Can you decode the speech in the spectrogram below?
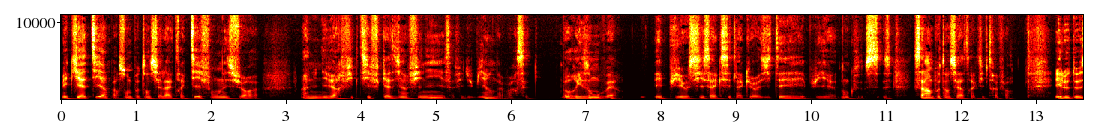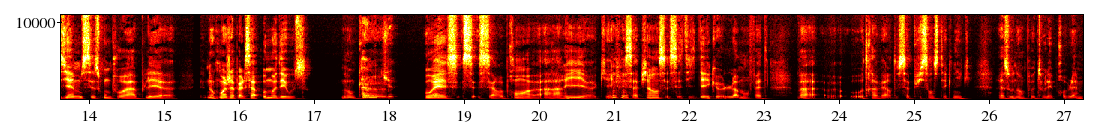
mais qui attire par son potentiel attractif. On est sur euh, un univers fictif quasi infini, et ça fait du bien d'avoir cet horizon ouvert. Et puis aussi, ça excite la curiosité, et puis euh, donc ça a un potentiel attractif très fort. Et le deuxième, c'est ce qu'on pourrait appeler. donc moi, j'appelle ça Homo Deus. Donc, oh, Dieu. Ouais, ça reprend euh, Harari euh, qui a écrit mhm. Sapiens, cette idée que l'homme en fait va, euh, au travers de sa puissance technique, résoudre un peu tous les problèmes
